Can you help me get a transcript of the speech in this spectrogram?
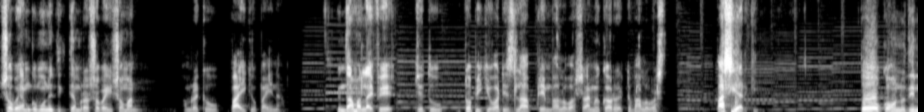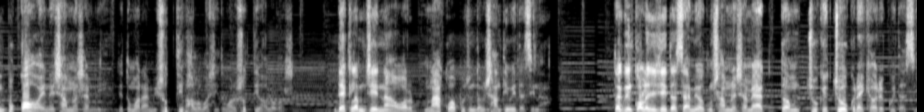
সবাই আমাকে মনে দিক আমরা সবাই সমান। আমরা কেউ পাই কেউ পাই না। কিন্তু আমার লাইফে যেহেতু টপিকে হোয়াট ইজ লাভ প্রেম, ভালোবাসা, আমিও কারও একটা ভালোবাস পাশি আর কি। তো কোনোদিন বোকা হয় না সামনাসামনি যে তোমার আমি সত্যি ভালোবাসি, তোমার সত্যি ভালোবাসি। দেখলাম যে না, ওর না কোয়া পর্যন্ত আমি শান্তি পাইতাছি না। তো একদিন কলেজে যাইতাছে আমি একদম সামনে সামনে একদম চোখে চোখ রেখে ওরে কইতাছি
